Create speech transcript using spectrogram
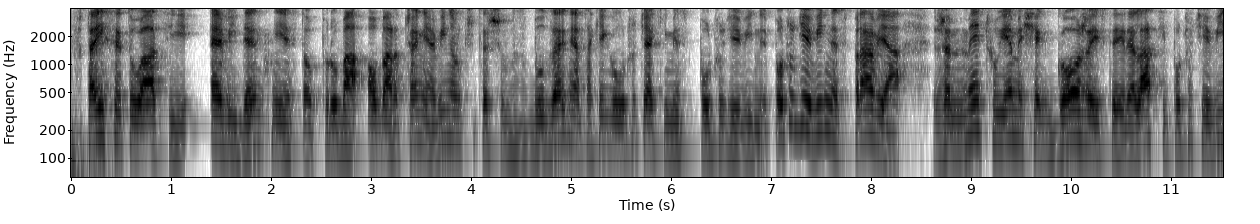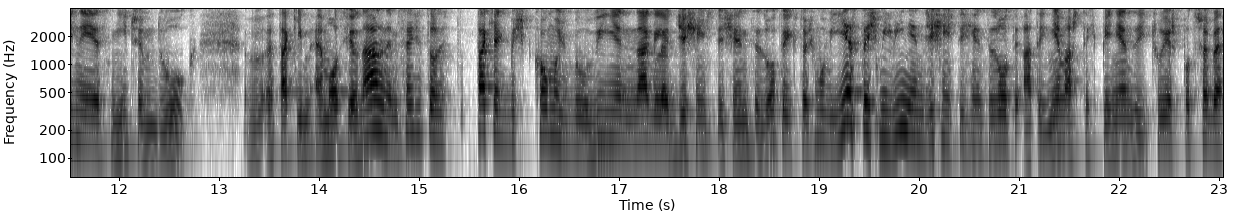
W tej sytuacji ewidentnie jest to próba obarczenia winą, czy też wzbudzenia takiego uczucia, jakim jest poczucie winy. Poczucie winy sprawia, że my czujemy się gorzej w tej relacji. Poczucie winy jest niczym dług. W takim emocjonalnym sensie to jest tak, jakbyś komuś był winien nagle 10 tysięcy złotych i ktoś mówi: Jesteś mi winien 10 tysięcy złotych, a ty nie masz tych pieniędzy i czujesz potrzebę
